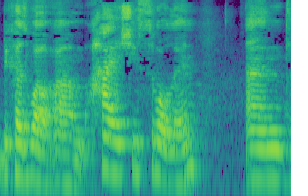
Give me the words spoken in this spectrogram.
Because, well, um, hi, she's swollen. And,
